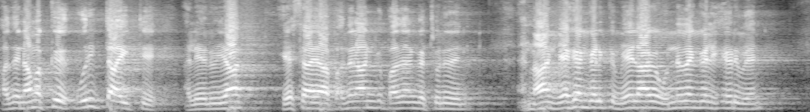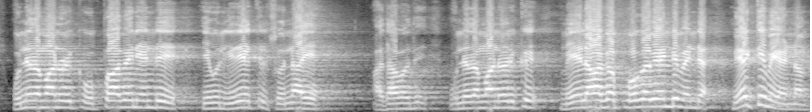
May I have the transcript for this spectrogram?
அது நமக்கு உரித்தாயிற்று. அல்லேலுயா. ஏசாயா பதினான்கு பதினான்கு சொல்லுது நான் மேகங்களுக்கு மேலாக உன்னதங்கள் ஏறுவேன். உன்னதமானவருக்கு ஒப்பாவேன் என்று இவன் இதயத்தில் சொன்னாயே. அதாவது உன்னதமானவருக்கு மேலாக போக வேண்டும் என்ற வேற்றுமை எண்ணம்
